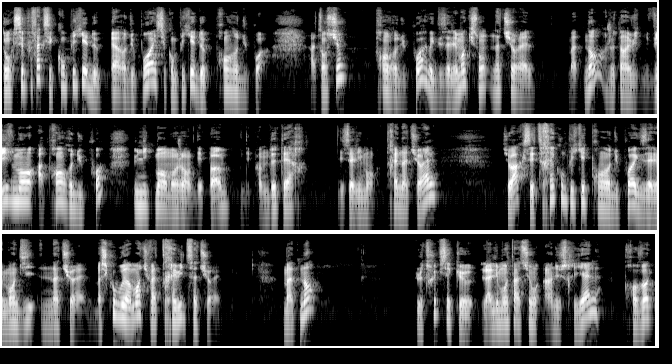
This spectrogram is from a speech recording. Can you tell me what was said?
Donc c'est pour ça que c'est compliqué de perdre du poids et c'est compliqué de prendre du poids. Attention, prendre du poids avec des aliments qui sont naturels. Maintenant, je t'invite vivement à prendre du poids uniquement en mangeant des pommes, des pommes de terre, des aliments très naturels. Tu vois que c'est très compliqué de prendre du poids avec des aliments dits naturels. Parce qu'au bout d'un moment, tu vas très vite saturer. Maintenant, le truc, c'est que l'alimentation industrielle provoque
